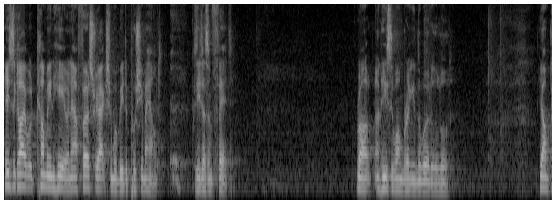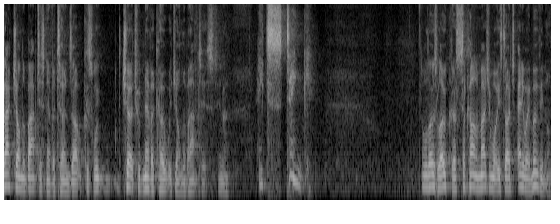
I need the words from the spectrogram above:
he's the guy who would come in here, and our first reaction would be to push him out because he doesn't fit. Right, and he's the one bringing the word of the Lord. Yeah, I'm glad John the Baptist never turns up because the church would never cope with John the Baptist. You know, he'd stink. All those locusts, I can't imagine what he's done. Anyway, moving on.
